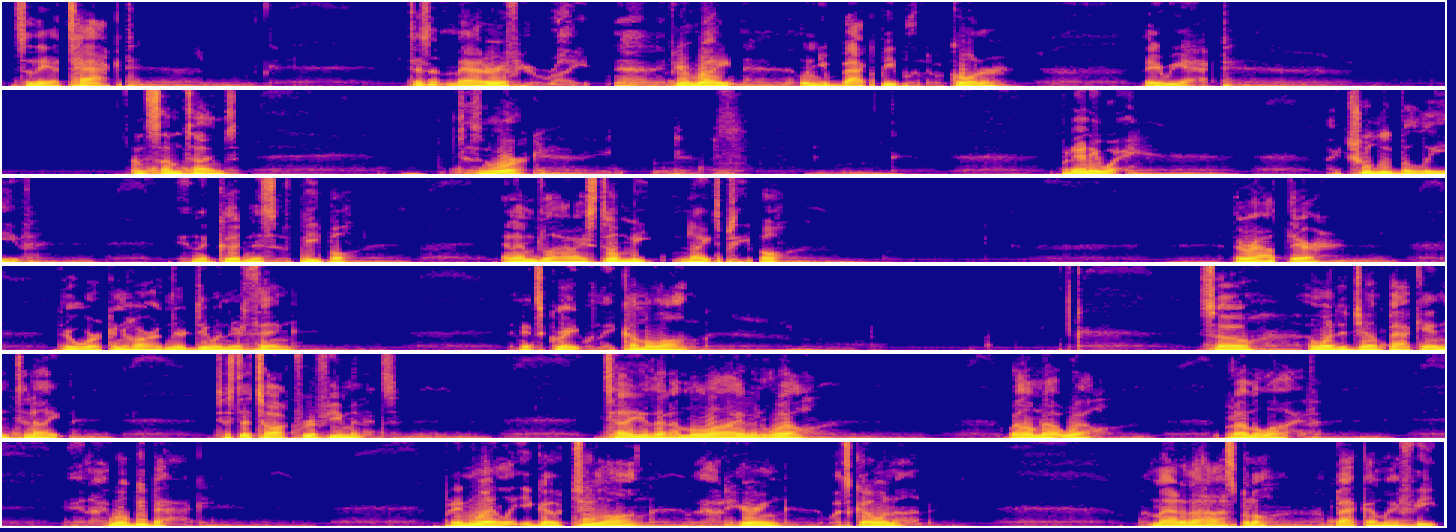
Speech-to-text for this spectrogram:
So they attacked. It doesn't matter if you're right. If you're right, when you back people into a corner, they react. And sometimes it doesn't work. But anyway, I truly believe in the goodness of people, and I'm glad I still meet nice people. They're out there, they're working hard, and they're doing their thing. And it's great when they come along. So, I wanted to jump back in tonight just to talk for a few minutes. Tell you that I'm alive and well. Well, I'm not well, but I'm alive. And I will be back. But I didn't want to let you go too long without hearing what's going on. I'm out of the hospital. I'm back on my feet.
